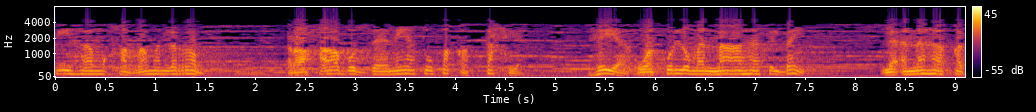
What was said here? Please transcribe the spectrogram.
فيها محرما للرب. رحاب الزانية فقط تحيا. هي وكل من معها في البيت. لأنها قد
